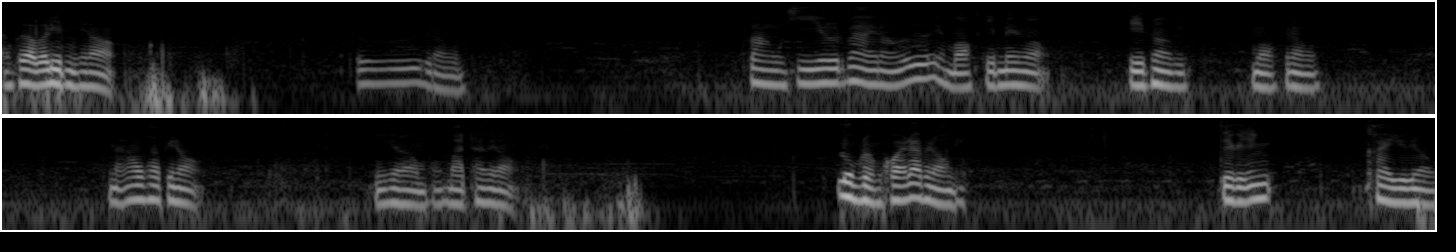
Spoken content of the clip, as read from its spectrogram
อำเภอวารินพี่น้องเออพี่น้องฟังขี่รถมาพี่น้องเอ้ยหมอกเต็มเลยพี่น้องพี่พี่น้องพี่หมอกพี่น้อง หนาวครับพี่น้อง นี่พี่น้องผมมัดให้พี่น้องรวมรวมคอยได้พี่น้องดิแต่ก็ยังใครอยู่พี่น้อง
